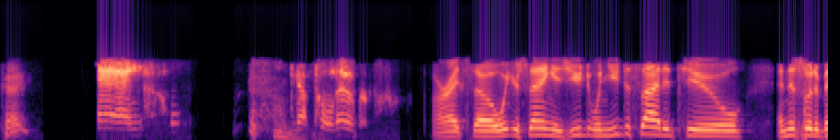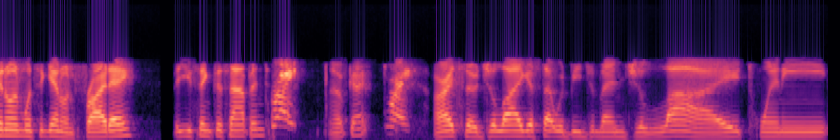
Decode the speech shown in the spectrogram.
Okay. And he got pulled over. All right. So what you're saying is you when you decided to, and this would have been on once again on Friday that you think this happened. Right, Okay. right. All right. So July, I guess that would be then July 26th.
